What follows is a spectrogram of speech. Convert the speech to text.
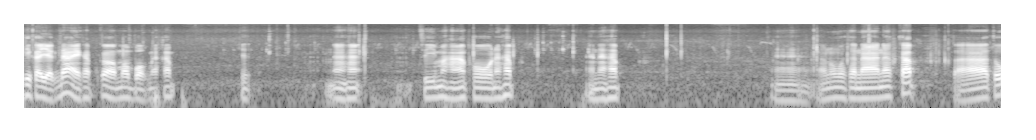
ที่ใครอยากได้ครับ ก็มาบอกนะครับนะฮะสีมหาโพธิ์นะครับนะครับอาอนุโมทนานะครับ สาธุ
